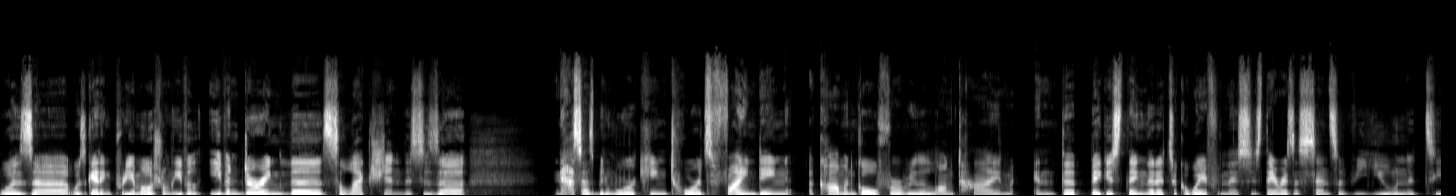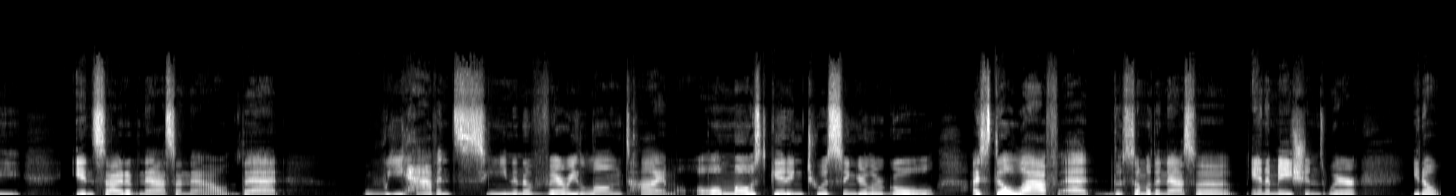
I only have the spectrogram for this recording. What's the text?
was uh, was getting pretty emotional, even even during the selection. This is a NASA has been working towards finding a common goal for a really long time. And the biggest thing that I took away from this is there is a sense of unity inside of NASA now that we haven't seen in a very long time. Almost getting to a singular goal. I still laugh at the some of the NASA animations where, you know,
